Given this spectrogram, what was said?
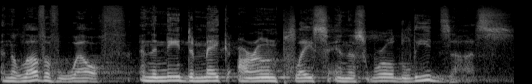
And the love of wealth and the need to make our own place in this world leads us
